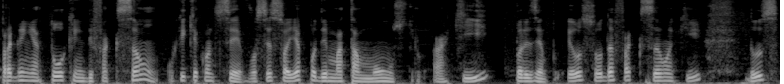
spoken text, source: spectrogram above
para ganhar token de facção, o que que ia acontecer? Você só ia poder matar monstro aqui por exemplo, eu sou da facção aqui dos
